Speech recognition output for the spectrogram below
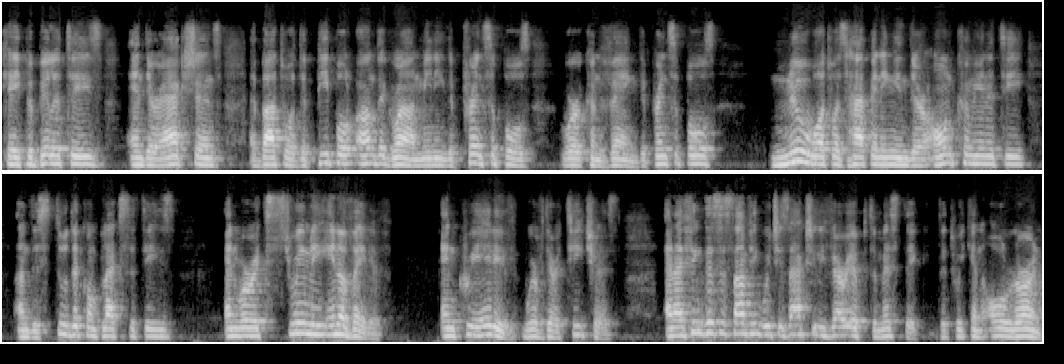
capabilities and their actions about what the people on the ground, meaning the principals, were conveying. The principals knew what was happening in their own community, understood the complexities, and were extremely innovative and creative with their teachers. And I think this is something which is actually very optimistic that we can all learn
